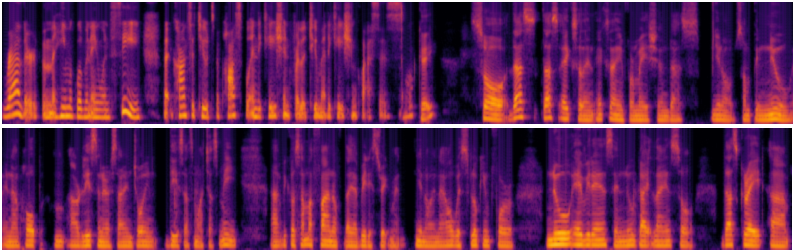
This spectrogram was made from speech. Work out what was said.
rather than the hemoglobin A1C that constitutes a possible indication for the two medication classes. Okay. So that's that's excellent, excellent information. That's you know something new, and I hope our listeners are enjoying this as much as me, uh, because I'm a fan of diabetes treatment. You know, and I'm always looking for new evidence and new guidelines. So that's great. Um,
